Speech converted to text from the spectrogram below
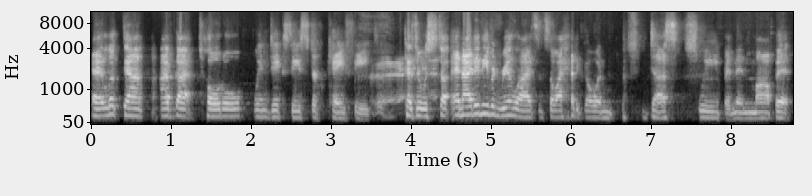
and I look down. I've got total Winn Dixie Circle K feet because there was stuff, and I didn't even realize it. So I had to go and dust sweep and then mop it.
